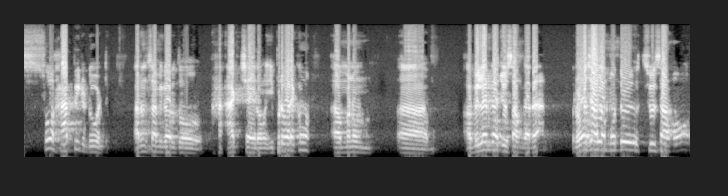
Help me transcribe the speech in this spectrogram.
so happy to do it Arun Swamy గారితో యాక్ట్ చేయడం. ఇప్పటి వరకు మనం ఆ విలన్గా చూసాం కదా. రోజాల ముందు చూసాము.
